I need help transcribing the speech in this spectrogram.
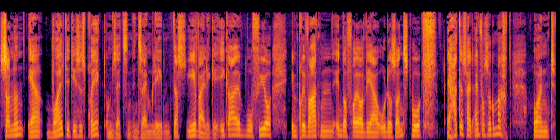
sondern er wollte dieses Projekt umsetzen in seinem Leben. Das jeweilige, egal wofür, im Privaten, in der Feuerwehr oder sonst wo. Er hat es halt einfach so gemacht. Und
